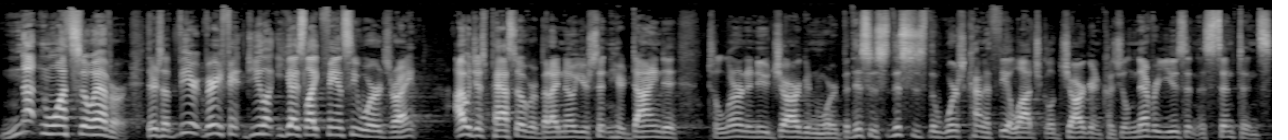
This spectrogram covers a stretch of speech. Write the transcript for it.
Nothing whatsoever. There's a very, very fan- do you like you guys like fancy words, right? I would just pass over but I know you're sitting here dying to, to learn a new jargon word. But this is this is the worst kind of theological jargon because you'll never use it in a sentence.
